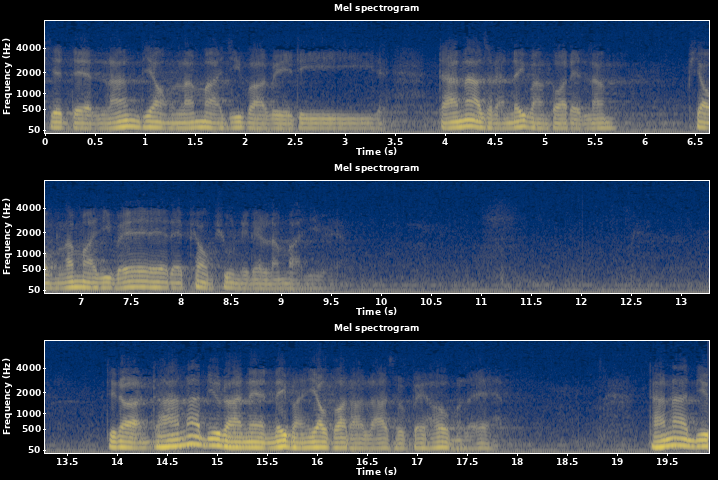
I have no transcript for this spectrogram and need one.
ဖြစ်တဲ့လမ်းပြောင်းလမ်းမကြီးပါပေတည်းတဲ့ဒါနဆိုတာနိဗ္ဗာန်သွားတဲ့လမ်းဖြောင်းလမ်းမကြီးပဲတဲ့ဖြောင်းဖြူနေတဲ့လမ်းမကြီးပဲဒီတော့ဒါနပြုတာနဲ့နိဗ္ဗာန်ရောက်သွားတာလားဆိုဘယ်ဟုတ်မလဲဒါနပြု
